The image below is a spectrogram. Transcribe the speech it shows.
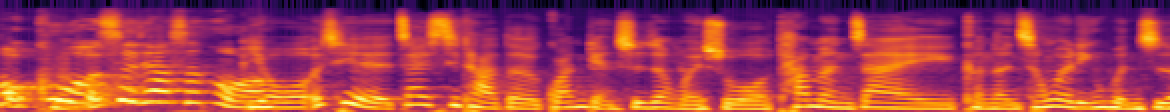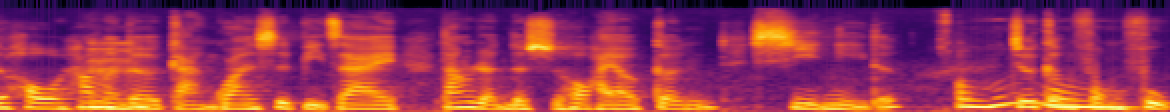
好酷哦，社交生活。有哦，而且在西塔的观点是认为说，他们在可能成为灵魂之后，他们的感官是比在当人的时候还要更细腻的，哦。就更丰富。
